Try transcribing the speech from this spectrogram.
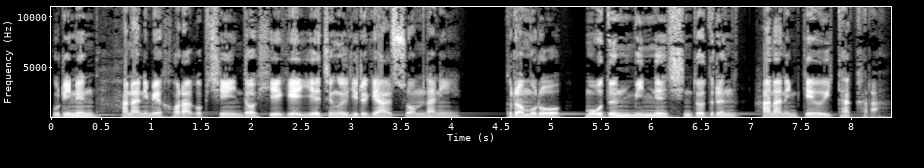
우리는 하나님의 허락 없이 너희에게 예증을 이르게 할 수 없나니 그러므로 모든 믿는 신도들은 하나님께 의탁하라.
